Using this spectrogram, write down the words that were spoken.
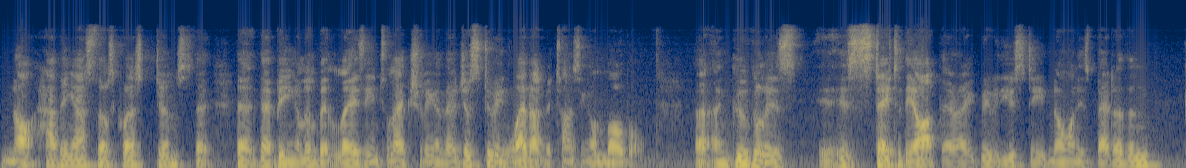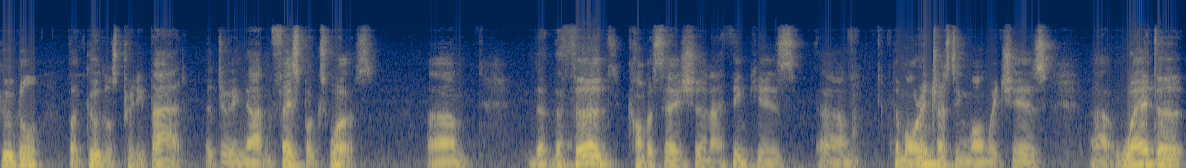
not having asked those questions. That they're, they're, being a little bit lazy intellectually, and they're just doing web advertising on mobile. Uh, and Google is is state of the art there. I agree with you, Steve. No one is better than Google, but Google's pretty bad at doing that, and Facebook's worse. Um, the, the third conversation, I think, is um, the more interesting one, which is uh, where do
